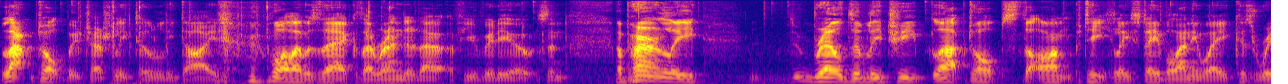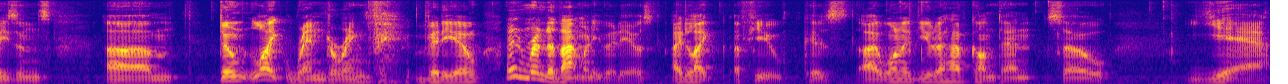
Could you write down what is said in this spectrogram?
laptop, which actually totally died while I was there, because I rendered out a few videos, and apparently relatively cheap laptops that aren't particularly stable anyway, because reasons, um, don't like rendering video. I didn't render that many videos. I like a few, because I wanted you to have content, so yeah.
